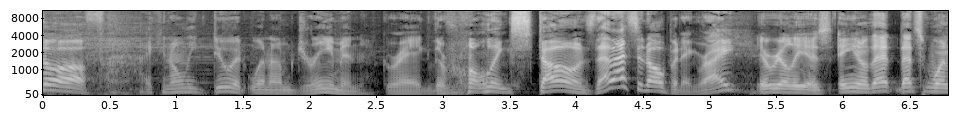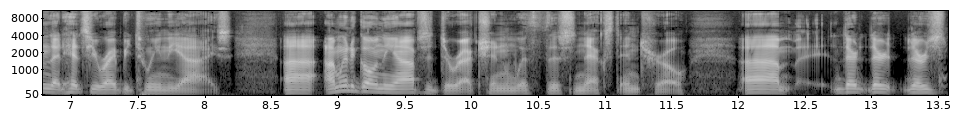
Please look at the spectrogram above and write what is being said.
Off. I can only do it when I'm dreaming, Greg. The Rolling Stones. Now that's an opening, right? It really is. And, you know that that's one that hits you right between the eyes. Uh, I'm going to go in the opposite direction with this next intro. Um, there, there, there's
